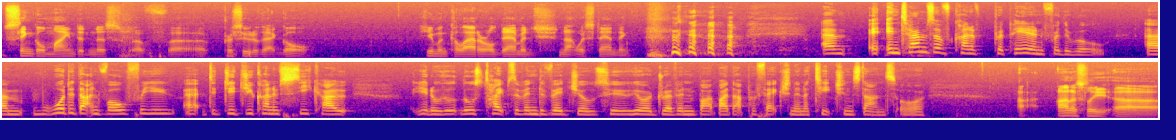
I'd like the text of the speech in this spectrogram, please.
single-mindedness of uh, pursuit of that goal. Human collateral damage notwithstanding. Um, in terms of kind of preparing for the role, um, what did that involve for you? Uh, did, did you kind of seek out, you know, th- those types of individuals who, who are driven by, by that perfection in a teaching stance, or honestly, uh,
